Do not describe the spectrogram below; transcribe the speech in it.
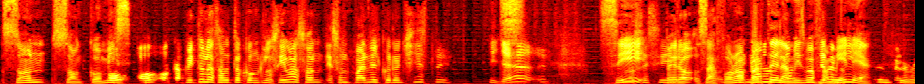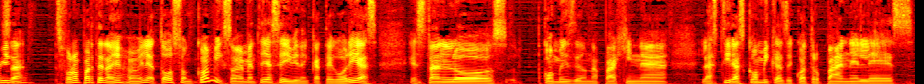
Son, son cómics. O, capítulos autoconclusivos, son, es un panel con un chiste. Y ya. Sí, pero, o sea, forma parte de la misma familia. O sea, forma parte de la misma familia. Todos son cómics. Obviamente ya se dividen en categorías. Están los cómics de una página, las tiras cómicas de cuatro paneles,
